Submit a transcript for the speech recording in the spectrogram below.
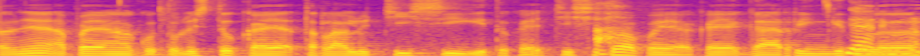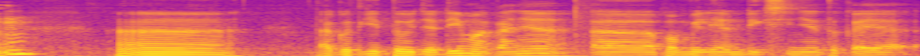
misalnya apa yang aku tulis tuh kayak terlalu cheesy gitu kayak cheesy tuh apa ya? Kayak garing gitu Ah. Garing, loh. mm. Heeh, takut gitu. Jadi makanya eh, pemilihan diksinya tuh kayak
